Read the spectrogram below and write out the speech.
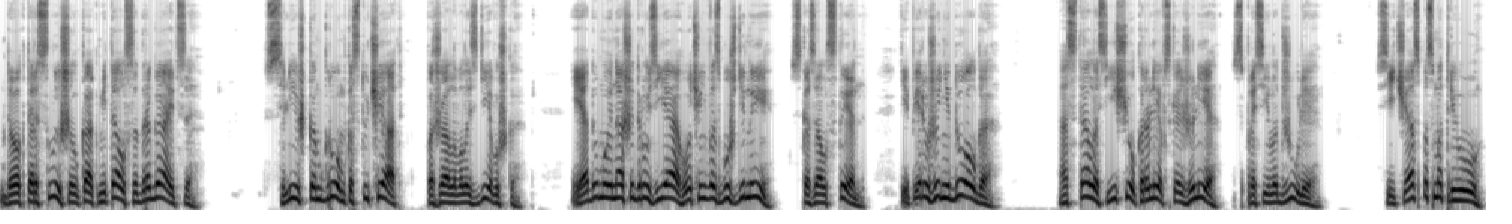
Доктор слышал, как металл содрогается. «Слишком громко стучат», — пожаловалась девушка. «Я думаю, наши друзья очень возбуждены», — сказал Стэн. «Теперь уже недолго». «Осталось еще королевское желе?» — спросила Джулия. «Сейчас посмотрю».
